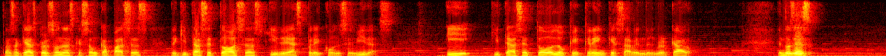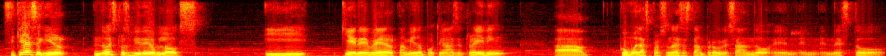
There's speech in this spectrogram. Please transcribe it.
Todas aquellas personas que son capaces de quitarse todas esas ideas preconcebidas y quitarse todo lo que creen que saben del mercado. Entonces, si quieres seguir nuestros videoblogs y quiere ver también oportunidades de trading, a cómo las personas están progresando en, esto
